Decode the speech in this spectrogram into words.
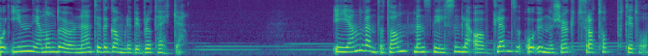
og inn gjennom dørene til det gamle biblioteket. Igjen ventet han mens Nilsen ble avkledd og undersøkt fra topp til tå.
